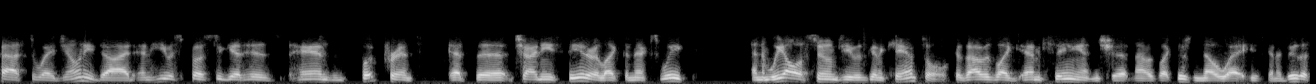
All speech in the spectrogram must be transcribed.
passed away. Joni died and he was supposed to get his hands and footprints at the chinese theater like the next week. And we all assumed he was going to cancel because i was like emceeing it and shit and i was like there's no way he's going to do this.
